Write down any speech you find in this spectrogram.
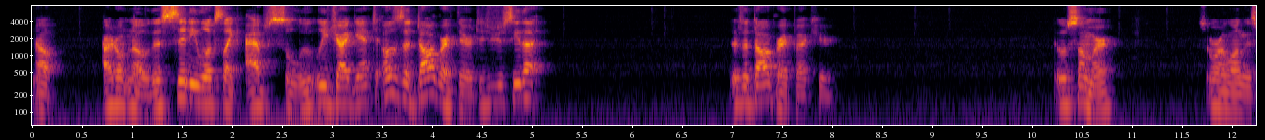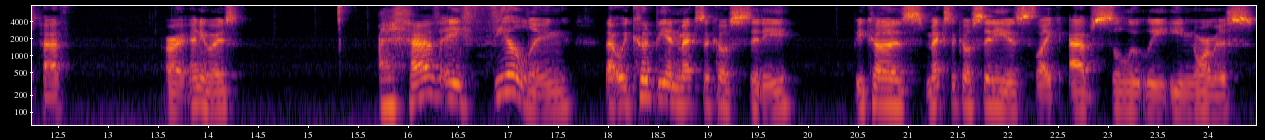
Now, I don't know. This city looks like absolutely gigantic. Oh, there's a dog right there. Did you just see that? There's a dog right back here. It was somewhere. Somewhere along this path. Alright, anyways. I have a feeling that we could be in Mexico City because Mexico City is like absolutely enormous.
